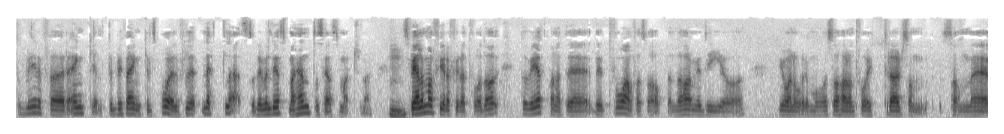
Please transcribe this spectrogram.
då blir det för enkelt. Det blir för enkelspårigt, för lättläst. Och det är väl det som har hänt de senaste matcherna. Mm. Spelar man 4-4-2 då, då vet man att det, det är två anfallsvapen. Då har de ju Dio och Johan Oremo och så har de två yttrar som, som eh,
